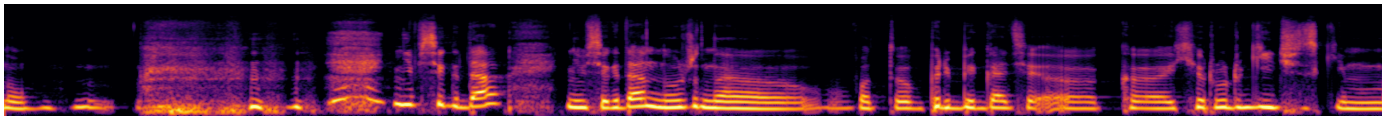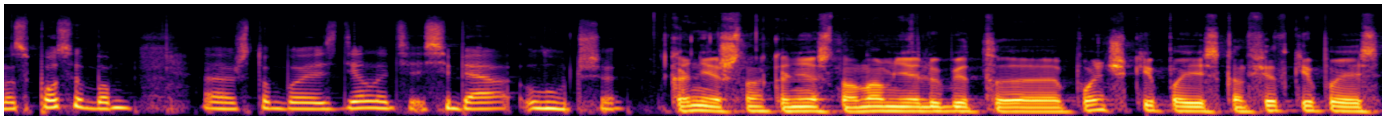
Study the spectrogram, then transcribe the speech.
ну, не всегда, не всегда нужно вот прибегать э, к хирургическим способам, э, чтобы сделать себя лучше. Конечно, конечно. Она мне любит э, пончики поесть, конфетки поесть,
